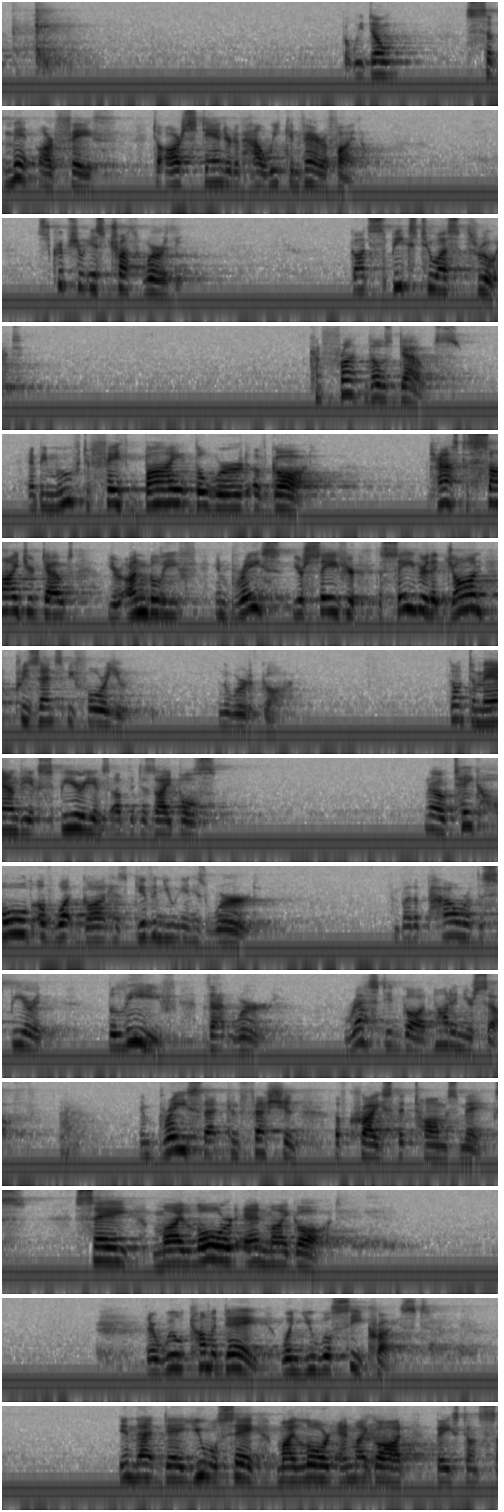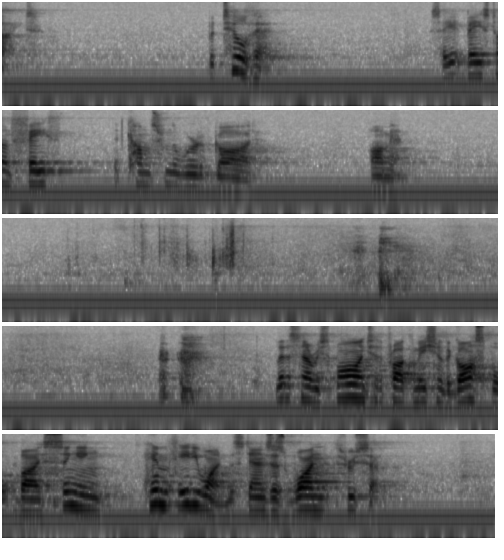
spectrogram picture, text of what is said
But we don't submit our faith to our standard of how we can verify them. Scripture is trustworthy. God speaks to us through it. Confront those doubts and be moved to faith by the Word of God. Cast aside your doubts, your unbelief. Embrace your Savior, the Savior that John presents before you in the Word of God. Don't demand the experience of the disciples. No, take hold of what God has given you in His Word. And by the power of the Spirit, believe that Word. Rest in God, not in yourself. Embrace that confession of Christ that Thomas makes. Say, My Lord and my God. There will come a day when you will see Christ in that day you will say, My Lord and my God, based on sight. But till then, say it based on faith that comes from the Word of God. Amen. Let us now respond to the proclamation of the gospel by singing hymn 81, the stanzas 1 through 7.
